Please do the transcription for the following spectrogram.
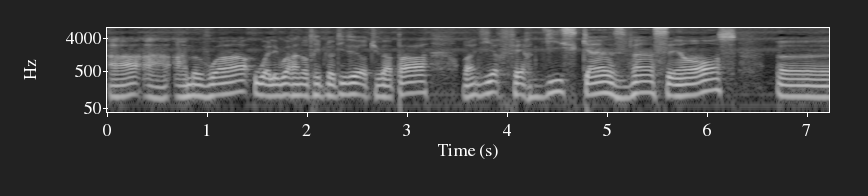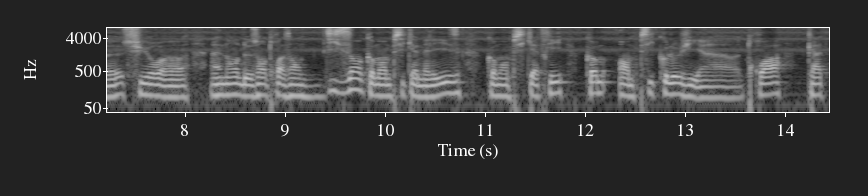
à, à, à, me voir ou aller voir un autre hypnotiseur. Tu vas pas, on va dire, faire 10, 15, 20 séances euh, sur un an, deux ans, trois ans, dix ans, comme en psychanalyse, comme en psychiatrie, comme en psychologie. Hein. Trois, quatre,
